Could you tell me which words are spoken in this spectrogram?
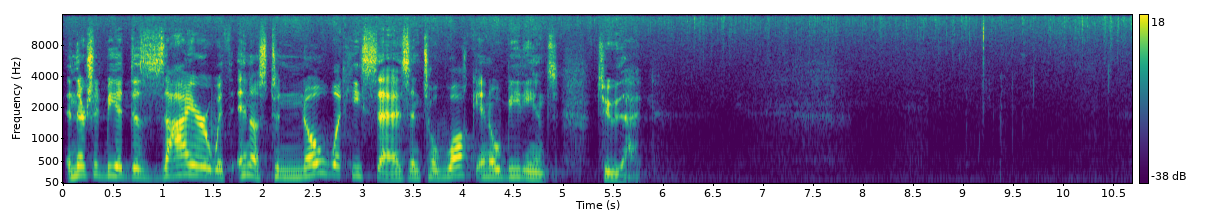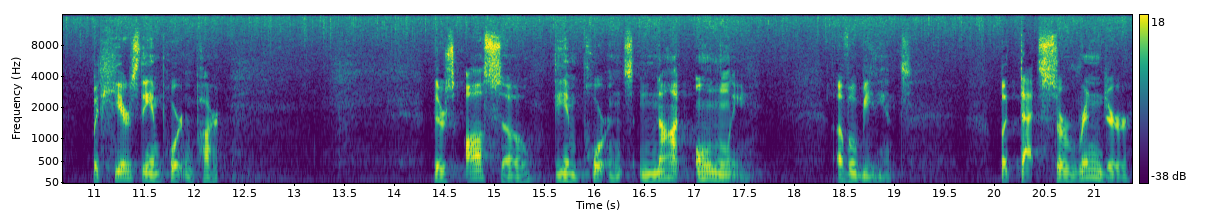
And there should be a desire within us to know what He says and to walk in obedience to that. But here's the important part there's also the importance not only of obedience, but that surrender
